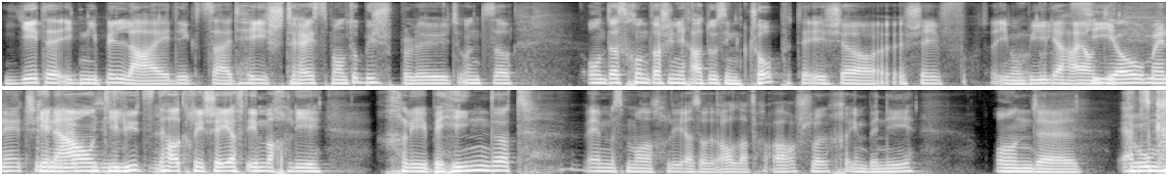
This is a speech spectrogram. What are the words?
Jeder irgendwie beleidigt, sagt, hey, stress mal, du bist blöd und so. Und das kommt wahrscheinlich auch durch seinen Job. Der ist ja Chef der Immobilienheim. und die- CEO-Manager. Genau, und die Leute sind halt klischeehaft immer ein bisschen, ein bisschen behindert, wenn man es mal ein bisschen, also alle einfach Arschlöcher im Benehmen. Und äh, Das darum ich-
